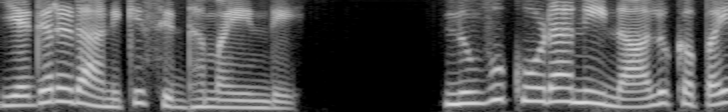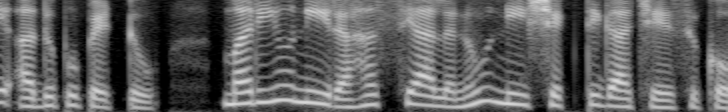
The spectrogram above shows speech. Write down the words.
ఎగరడానికి సిద్ధమైంది. నువ్వు కూడా నీ నాలుకపై అదుపు పెట్టు మరియు నీ రహస్యాలను నీ శక్తిగా చేసుకో.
